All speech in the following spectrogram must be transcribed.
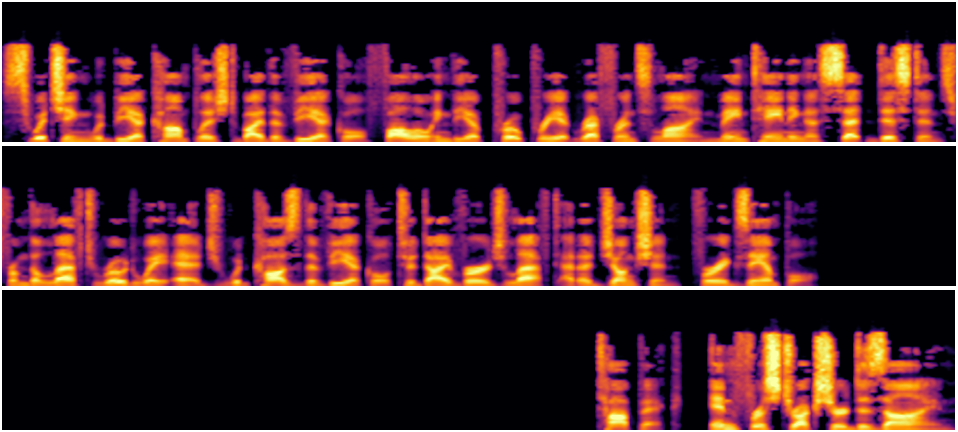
Switching would be accomplished by the vehicle following the appropriate reference line maintaining a set distance from the left roadway edge would cause the vehicle to diverge left at a junction, for example. Topic: Infrastructure design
